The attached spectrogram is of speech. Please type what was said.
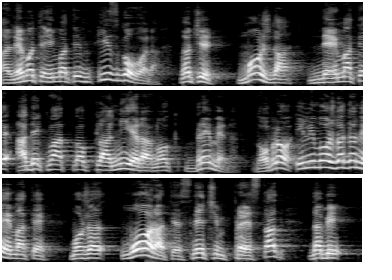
ali nemojte imati izgovora. Znači, možda nemate adekvatno planiranog vremena. Dobro? Ili možda ga nemate. Možda morate s nečim prestati da bi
